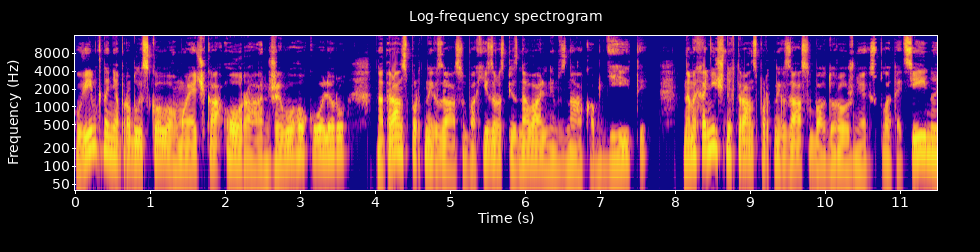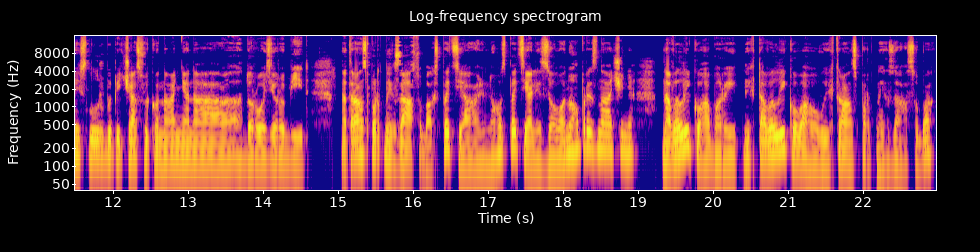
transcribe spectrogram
Увімкнення проблискового маячка оранжевого кольору на транспортних засобах із розпізнавальним знаком Діти, на механічних транспортних засобах дорожньо-експлуатаційної служби під час виконання на дорозі робіт, на транспортних засобах спеціального спеціалізованого призначення, на великогабаритних та великовагових транспортних засобах,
